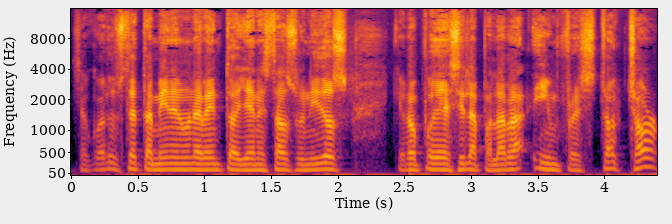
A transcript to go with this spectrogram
¿se acuerda usted también en un evento allá en Estados Unidos que no podía decir la palabra infrastructure?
